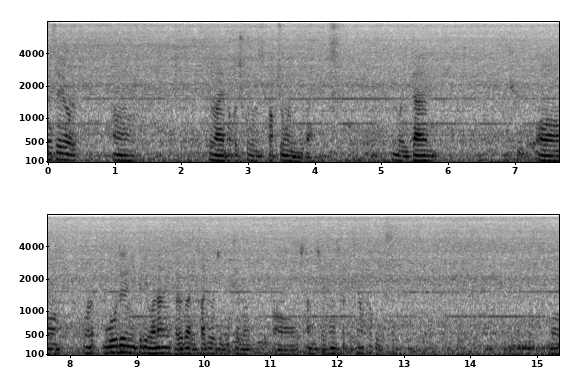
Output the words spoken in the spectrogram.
안녕하세요. 어, 그만의 바꿔 축구 선수 박종훈입니다. 뭐 일단 어, 원- 모든 이들이 원하는 결과를 가져오지 못해서 어, 참 죄송스럽게 생각하고 있어요. 뭐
